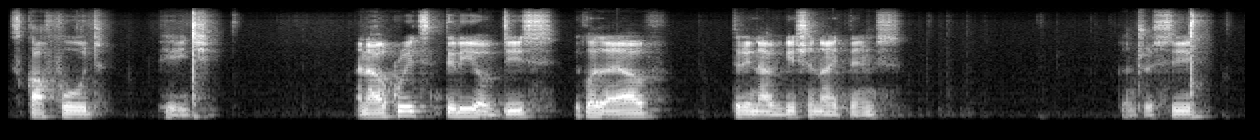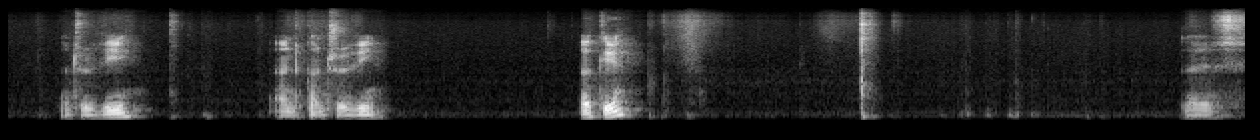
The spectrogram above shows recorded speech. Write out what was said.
scaffold page and i'll create three of these because i have three navigation items Ctrl C, Ctrl V, and Ctrl V. Okay. Let's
